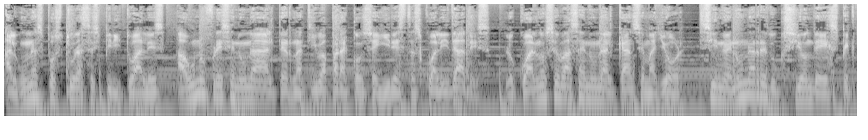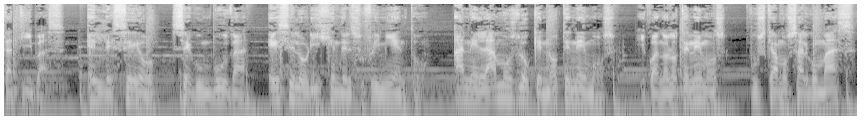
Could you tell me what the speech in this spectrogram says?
algunas posturas espirituales aún ofrecen una alternativa para conseguir estas cualidades, lo cual no se basa en un alcance mayor, sino en una reducción de expectativas. El deseo, según Buda, es el origen del sufrimiento. Anhelamos lo que no tenemos, y cuando lo tenemos, buscamos algo más.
